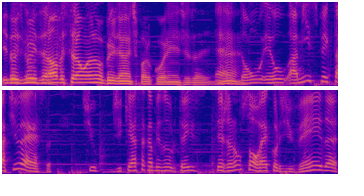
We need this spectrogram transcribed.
E, e 2019 será um ano brilhante para o Corinthians aí. É, né? então eu, a minha expectativa é essa. De, de que essa camisa número 3 seja não só o recorde de venda,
